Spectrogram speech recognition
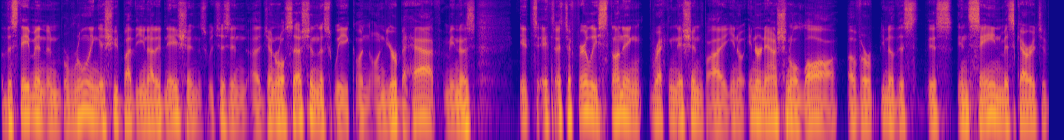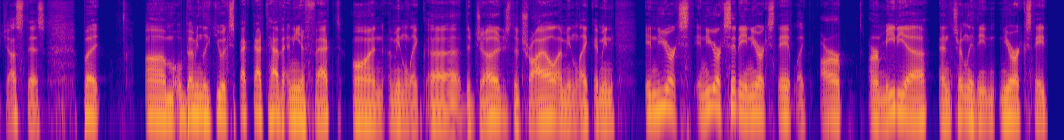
the statement and ruling issued by the United Nations, which is in a general session this week on on your behalf. I mean, as it's it's it's a fairly stunning recognition by you know international law of a you know this this insane miscarriage of justice, but um I mean like do you expect that to have any effect on I mean like uh the judge the trial I mean like I mean in New York in New York City in New York State like our our media and certainly the New York State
